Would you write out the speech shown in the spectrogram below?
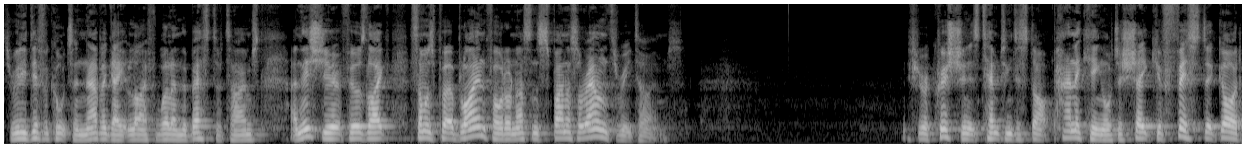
It's really difficult to navigate life well in the best of times. And this year, it feels like someone's put a blindfold on us and spun us around three times. If you're a Christian, it's tempting to start panicking or to shake your fist at God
